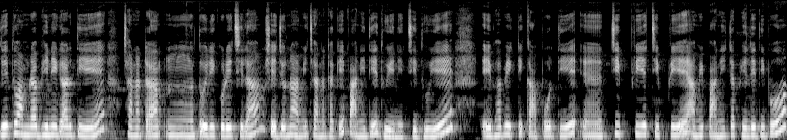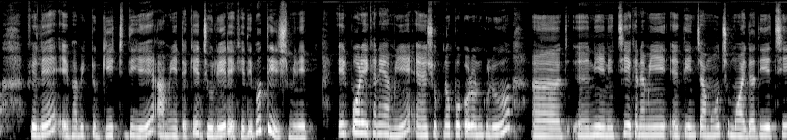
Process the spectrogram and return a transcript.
যেহেতু আমরা ভিনেগার দিয়ে ছানাটা তৈরি করেছিলাম, সেজন্য আমি ছানাটাকে পানি দিয়ে ধুয়ে নিচ্ছি। ধুয়ে এইভাবে একটি কাপড় দিয়ে চিপড়িয়ে চিপড়িয়ে আমি পানিটা ফেলে দিব। ফেলে এভাবে একটু গিট দিয়ে আমি এটাকে ঝুলিয়ে রেখে দিব 30 মিনিট। এরপর এখানে আমি শুকনো উপকরণগুলো নিয়ে নিচ্ছি। এখানে আমি তিন চামচ ময়দা দিয়েছি,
